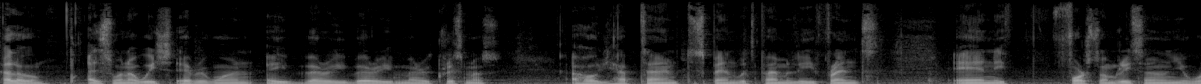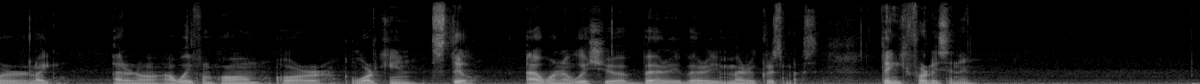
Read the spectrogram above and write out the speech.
Hello, I just want to wish everyone a very, very Merry Christmas. I hope you have time to spend with family, friends, and if for some reason you were like, I don't know, away from home or working, still, I want to wish you a very, very Merry Christmas. Thank you for listening.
